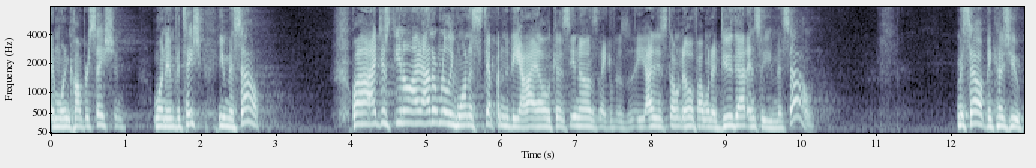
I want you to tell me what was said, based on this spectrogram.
in one conversation, one invitation. You miss out. Well, I just, you know, I, I don't really want to step into the aisle because, you know, it's like, I just don't know if I want to do that. And so you miss out. Miss out because you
